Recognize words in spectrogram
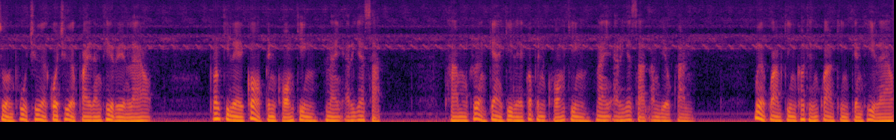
ส่วนผู้เชื่อก็เชื่อไปดังที่เรียนแล้ว เพราะกิเลสก็เป็นของจริงในอริยสัจทำเครื่องแก้กิเลสก็เป็นของจริงในอริยสัจอันเดียวกัน เมื่อความจริงเข้าถึงความจริงเต็มที่แล้ว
